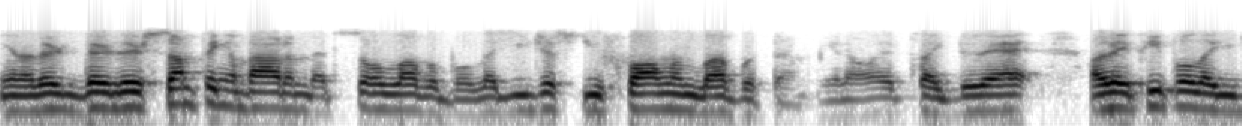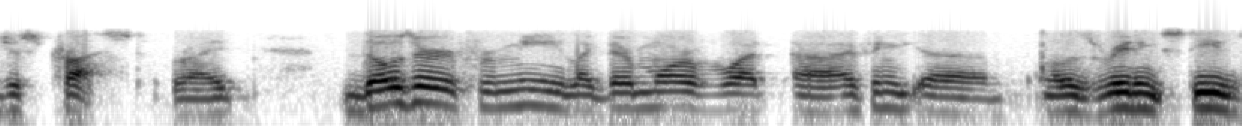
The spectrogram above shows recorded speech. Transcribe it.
You know, there, there there's something about them that's so lovable that you just you fall in love with them. You know, it's like do they are they people that you just trust, right? Those are for me like they're more of what uh, I think. Uh, I was reading Steve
